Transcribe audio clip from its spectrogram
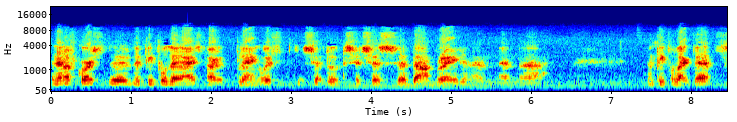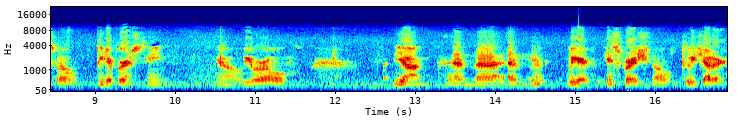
And then, of course, the, the people that I started playing with, such as uh, Don Braden and and, uh, and people like that. So Peter Bernstein, you know, we were all young and uh, and we are inspirational to each other.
